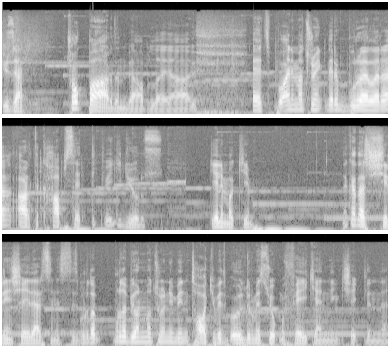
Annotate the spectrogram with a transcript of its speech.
Güzel. Çok bağırdın be abla ya. Üf. Evet bu animatronikleri buralara artık hapsettik ve gidiyoruz. Gelin bakayım. Ne kadar şirin şeylersiniz siz. Burada burada bir animatroniğin beni takip edip öldürmesi yok mu fake ending şeklinde.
